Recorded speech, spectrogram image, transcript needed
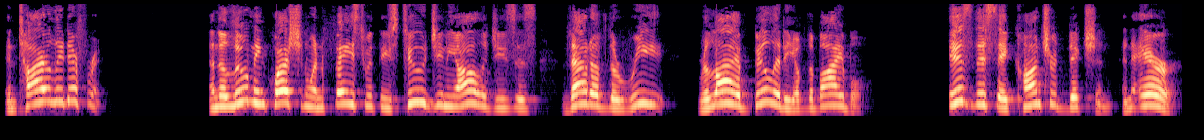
entirely different. And the looming question when faced with these two genealogies is that of the re- reliability of the Bible. Is this a contradiction, an error,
